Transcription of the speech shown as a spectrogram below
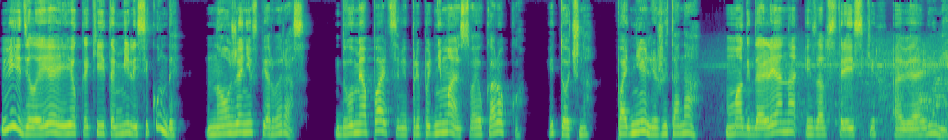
Видела я ее какие-то миллисекунды, но уже не в первый раз. Двумя пальцами приподнимаю свою коробку. И точно – под ней лежит она, Магдалена из австрийских авиалиний.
